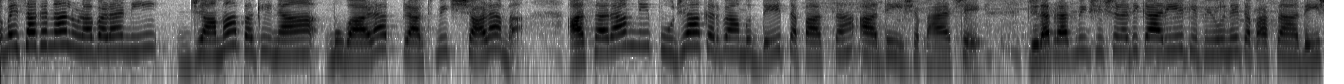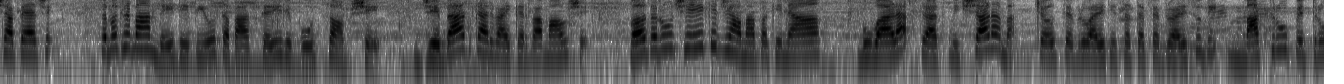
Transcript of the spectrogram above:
તો મહીસાગરના લુણાવાડાની જામા પગીના મુવાડા પ્રાથમિક શાળામાં આસારામની પૂજા કરવા મુદ્દે તપાસના આદેશ અપાયા છે. જિલ્લા પ્રાથમિક શિક્ષણ અધિકારીએ ટીપીઓને તપાસના આદેશ આપ્યા છે. સમગ્ર મામલે ટીપીઓ તપાસ કરી રિપોર્ટ સોંપશે. જે બાદ કાર્યવાહી કરવામાં આવશે. મહત્વનું છે કે જામાપકીના બુવાડા પ્રાથમિક શાળામાં ચૌદ ફેબ્રુઆરીથી સત્તર ફેબ્રુઆરી સુધી માતૃ પિતૃ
